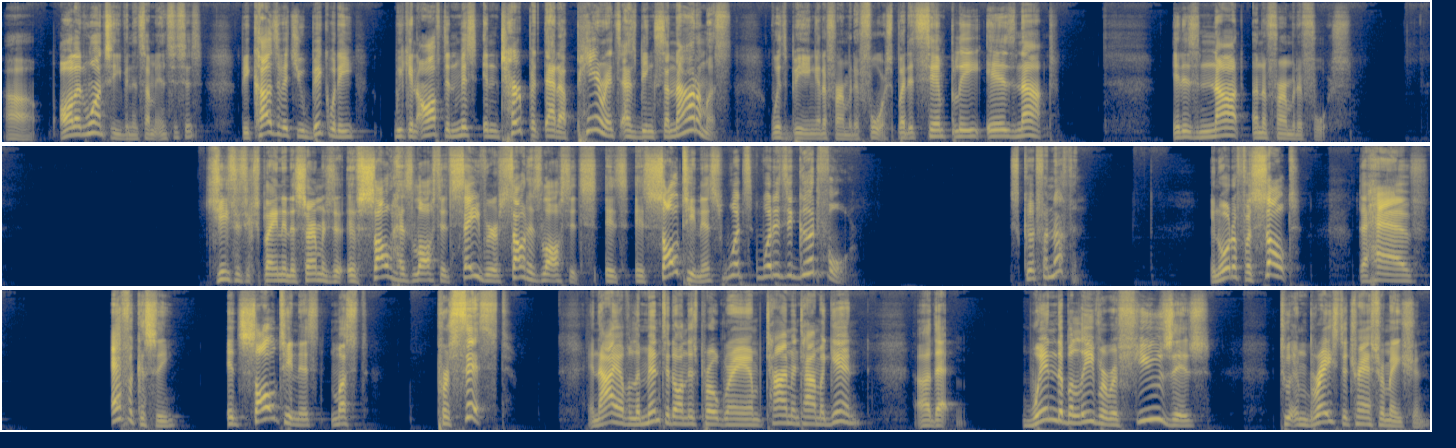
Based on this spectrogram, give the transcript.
uh, all at once, even in some instances, because of its ubiquity, we can often misinterpret that appearance as being synonymous with being an affirmative force, but it simply is not. It is not an affirmative force. Jesus explained in the sermons that if salt has lost its savor, if salt has lost its, its, its saltiness, what's, what is it good for? It's good for nothing. In order for salt to have efficacy, its saltiness must persist. And I have lamented on this program time and time again uh, that when the believer refuses to embrace the transformation,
